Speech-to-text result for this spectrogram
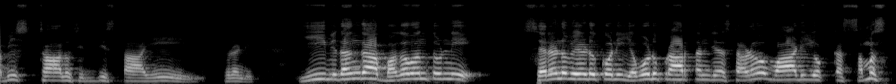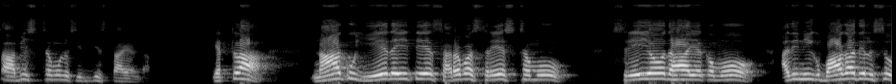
అభిష్టాలు సిద్ధిస్తాయి. చూడండి. ఈ విధంగా భగవంతుణ్ణి శరణు వేడుకొని ఎవడు ప్రార్థన చేస్తాడో వాడి యొక్క సమస్త అభిష్టములు సిద్ధిస్తాయంట. ఎట్లా? నాకు ఏదైతే సర్వశ్రేష్టము శ్రేయోదాయకమో అది నీకు బాగా తెలుసు.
